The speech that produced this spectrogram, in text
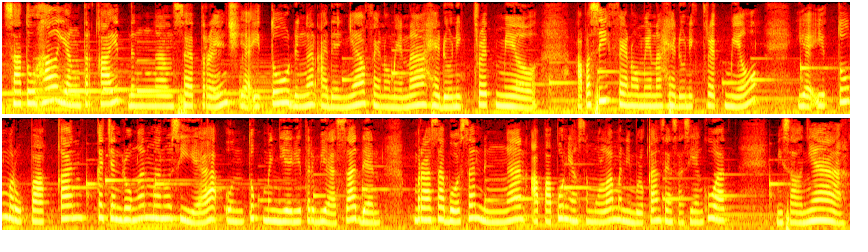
Satu hal yang terkait dengan set range yaitu dengan adanya fenomena hedonic treadmill apa sih fenomena hedonic treadmill? Yaitu merupakan kecenderungan manusia untuk menjadi terbiasa dan merasa bosan dengan apa pun yang semula menimbulkan sensasi yang kuat. Misalnya,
